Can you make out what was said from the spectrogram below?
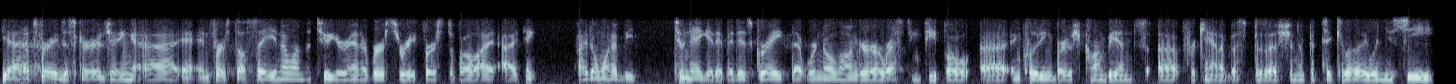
Yeah, it's very discouraging. Uh, and first, I'll say, you know, on the two year anniversary, first of all, I, I think I don't want to be too negative. It is great that we're no longer arresting people, uh, including British Columbians, uh, for cannabis possession, and particularly when you see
